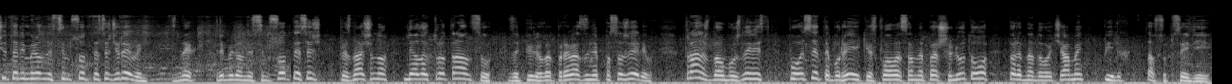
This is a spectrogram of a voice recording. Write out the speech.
4 мільйони 700 тисяч гривень. З них 3 мільйони 700 тисяч призначено для електротрансу за пільгове перевезення пасажирів. Транш дав можливість погасити борги, які склалися на 1 лютого перед надавачами пільг та субсидій.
